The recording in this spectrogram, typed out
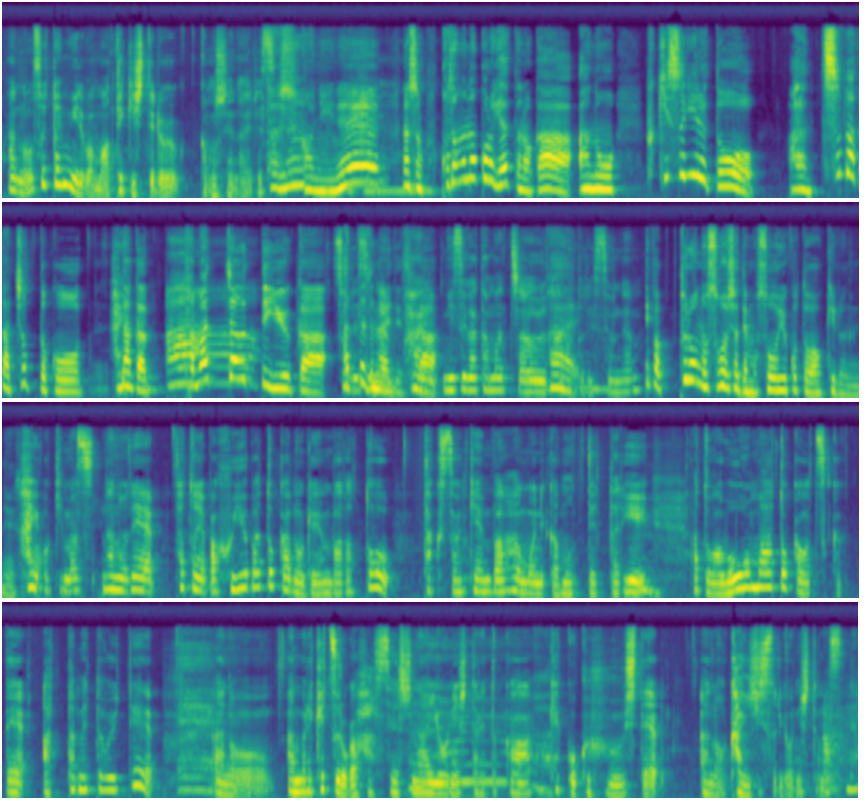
あのそういった意味ではまあ適してるかもしれないですね。確かにね、なんかその子供の頃嫌だったのがあの吹きすぎるとあの唾がちょっとこう、はいなんか溜まっちゃうっていうかあったじゃないですか。はい、水が溜まっちゃうってことですよね。やっぱプロの奏者でもそういうことは起きるんですか？はい、起きます。なので、例えば冬場とかの現場だと、たくさん鍵盤ハーモニカ持ってったり、あとはウォーマーとかを使って温めておいて、あのあんまり結露が発生しないようにしたりとか、結構工夫してあの回避するようにしてますね。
